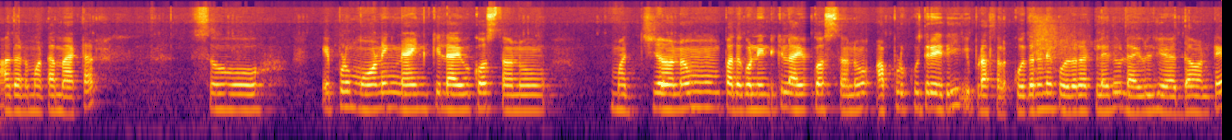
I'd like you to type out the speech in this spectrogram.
అదనమాట మ్యాటర్. సో ఎప్పుడు మార్నింగ్ నైన్కి లైవ్కి వస్తాను మధ్యాహ్నం పదకొండింటికి లైవ్కి వస్తాను. అప్పుడు కుదిరేది ఇప్పుడు అసలు కుదరనే కుదరట్లేదు. లైవ్లు చేద్దాం అంటే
